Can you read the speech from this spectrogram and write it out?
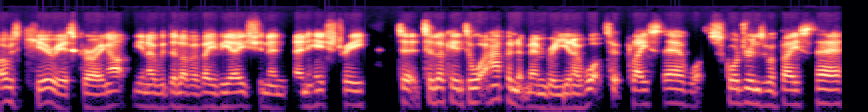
I was curious growing up, you know, with the love of aviation and, and history. To, to look into what happened at Membury, you know, what took place there, what squadrons were based there,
